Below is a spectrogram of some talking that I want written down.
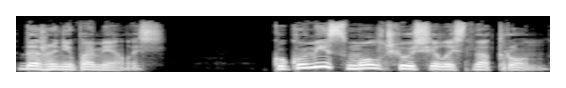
даже не помялась. Кукумис молча уселась на трон.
